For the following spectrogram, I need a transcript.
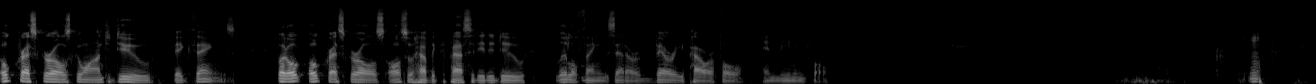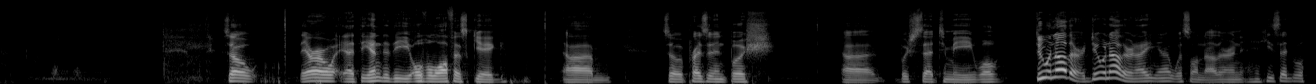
Oakcrest girls go on to do big things. But Oak, Oakcrest girls also have the capacity to do little things that are very powerful and meaningful. Mm. So there are, at the end of the Oval Office gig, um, so President Bush, uh, Bush said to me, "Well, do another, do another," and I you know, whistle another, and he said, "Well,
